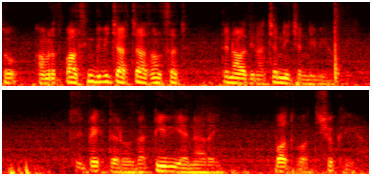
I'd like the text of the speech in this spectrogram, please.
ਸੋ ਅਮਰਤਪਾਲ ਸਿੰਘ ਦੀ ਵੀ ਚਰਚਾ ਸੰਸਦ 'ਚ ਤੇ ਨਾਲ ਦੀ ਨਾਲ ਚੰਨੀ ਚੰਨੀ ਵੀ ਹੋ ਗਈ। ਤੁਸੀਂ ਵੇਖਦੇ ਰਹੋ, ਦਾ ਟੀਵੀ ਐਨ ਆਰ ਆਈ ਬਹੁਤ ਬਹੁਤ ਸ਼ੁਕਰੀਆ।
